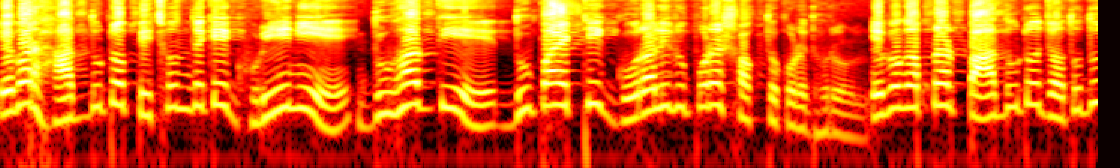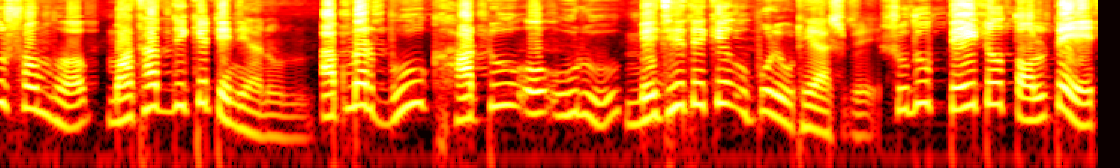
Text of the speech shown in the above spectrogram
এবার হাত দুটো পেছন থেকে ঘুরিয়ে নিয়ে দুহাত দিয়ে দু পায়ের ঠিক গোড়ালির উপরে শক্ত করে ধরুন এবং আপনার পা দুটো যতদূর সম্ভব মাথার দিকে টেনে আনুন। আপনার বুক, হাঁটু ও উরু মেঝে থেকে উপরে উঠে আসবে। শুধু পেট ও তলপেট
